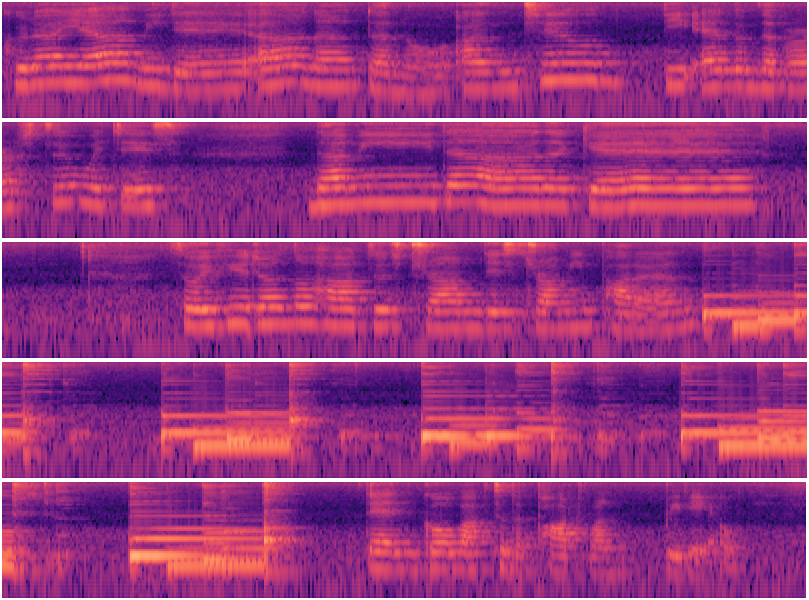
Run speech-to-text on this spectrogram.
Kurayami de anata no until the end of the verse 2, which is namida dake. So if you don't know how to strum this strumming pattern, then go back to the part 1 video.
